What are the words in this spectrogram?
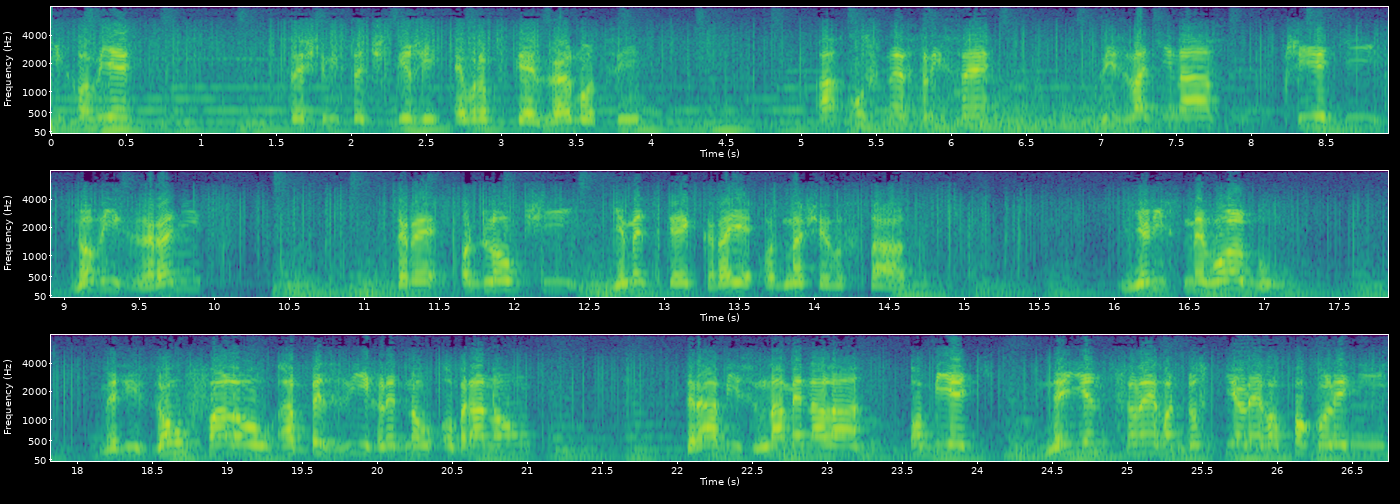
Výchově 244 evropské velmoci a usnesli se vyzvatí nás k přijetí nových hranic, které odloučí německé kraje od našeho státu. Měli jsme volbu mezi zoufalou a bezvýhlednou obranou, která by znamenala oběť nejen celého dospělého pokolení,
